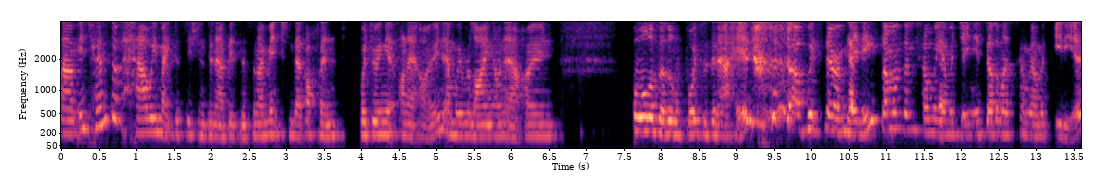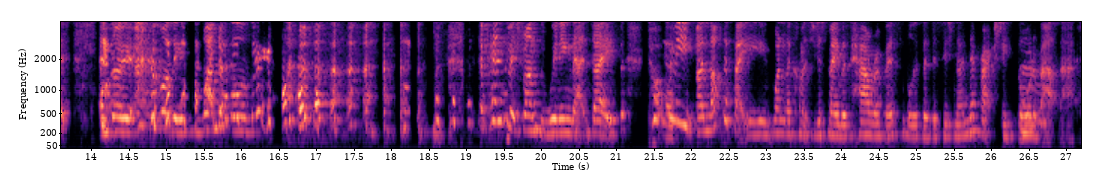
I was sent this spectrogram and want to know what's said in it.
Um, in terms of how we make decisions in our business, and I mentioned that often we're doing it on our own and we're relying on our own all of the little voices in our head, of which there are many. Some of them tell me I'm a genius, the other ones tell me I'm an idiot. And so I have all these wonderful depends which one's winning that day. So talk yeah. to me. I love the fact you one of the comments you just made was how reversible is a decision. I never actually thought mm. about that.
